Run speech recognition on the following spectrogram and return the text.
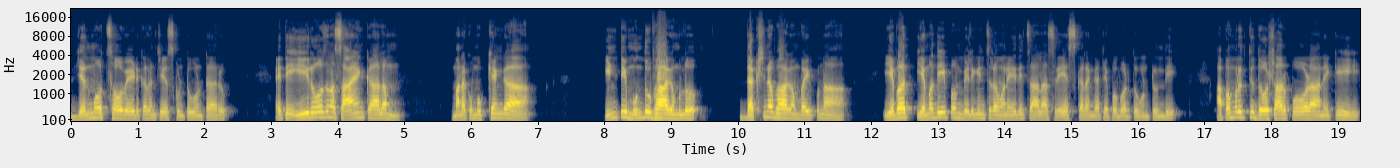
జన్మోత్సవ వేడుకలను చేసుకుంటూ ఉంటారు. అయితే ఈ రోజున సాయంకాలం మనకు ముఖ్యంగా ఇంటి ముందు భాగంలో దక్షిణ భాగం వైపున యమ యమదీపం వెలిగించడం అనేది చాలా శ్రేయస్కరంగా చెప్పబడుతూ ఉంటుంది. అపమృత్యు దోషాలు పోవడానికి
